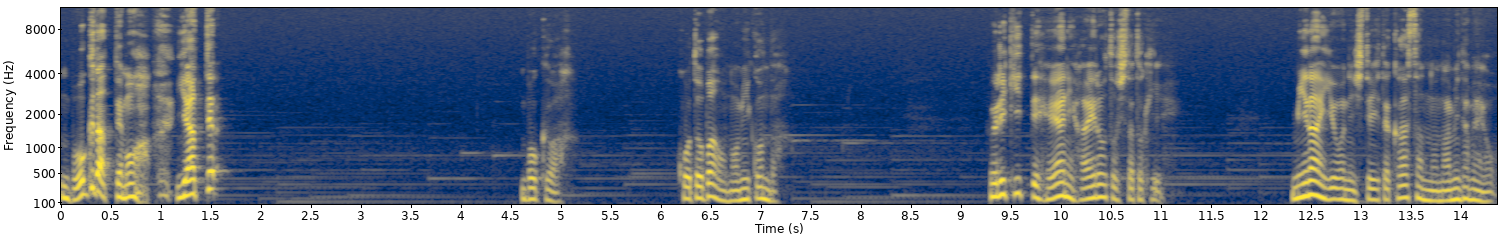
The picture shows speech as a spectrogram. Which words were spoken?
僕だってもうやって。僕は言葉を飲み込んだ。振り切って部屋に入ろうとした時、見ないようにしていた母さんの涙目を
